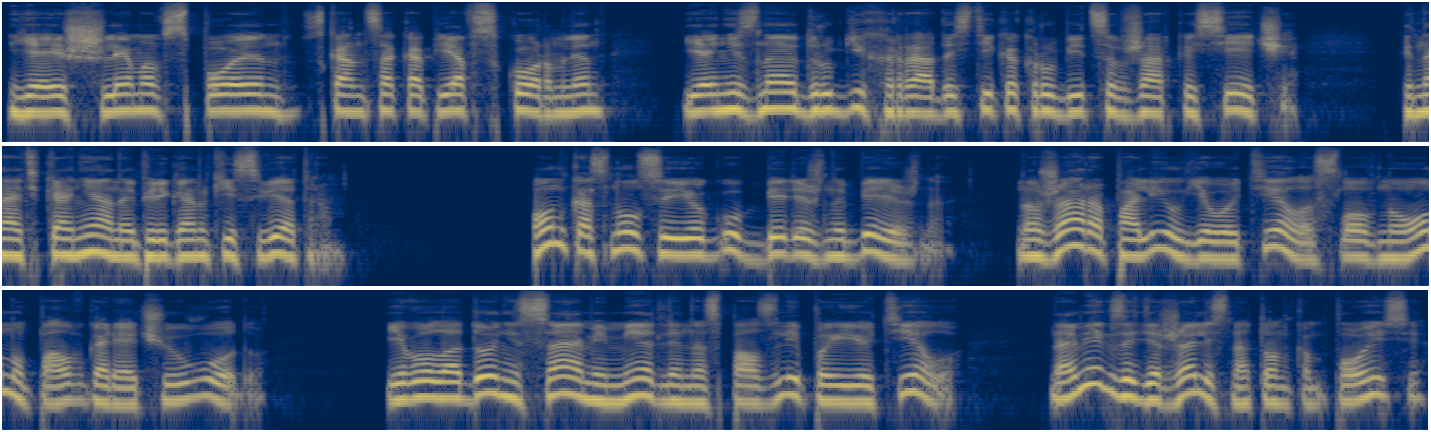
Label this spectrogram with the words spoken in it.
Я из шлема вспоен, с конца копья вскормлен. Я не знаю других радостей, как рубиться в жаркой сече, гнать коня на перегонки с ветром». Он коснулся ее губ бережно-бережно, но жар опалил его тело, словно он упал в горячую воду. Его ладони сами медленно сползли по ее телу, на миг задержались на тонком поясе,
